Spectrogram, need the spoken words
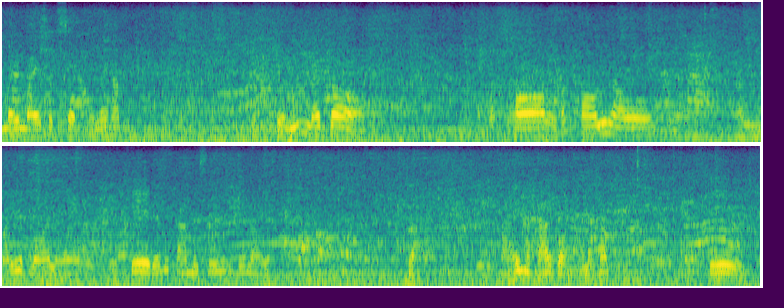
ใหม่ๆสดๆเห็นไหมครับ เห็ดเข็มแล้วก็ฟักทองฟักทองนี่เราหั่นมาเรียบร้อยแล้วโอเคเดี๋ยวลูกค้ามาซื้อเดี๋ยวเราจะขายให้ลูกค้าก่อนนะครับโอเค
